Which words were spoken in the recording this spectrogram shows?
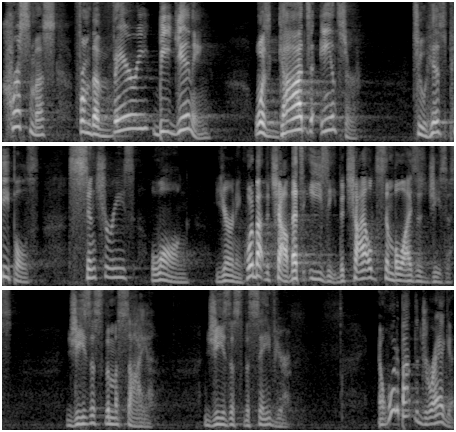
Christmas, from the very beginning, was God's answer to his people's centuries long yearning. What about the child? That's easy. The child symbolizes Jesus, Jesus the Messiah, Jesus the Savior. And what about the dragon?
